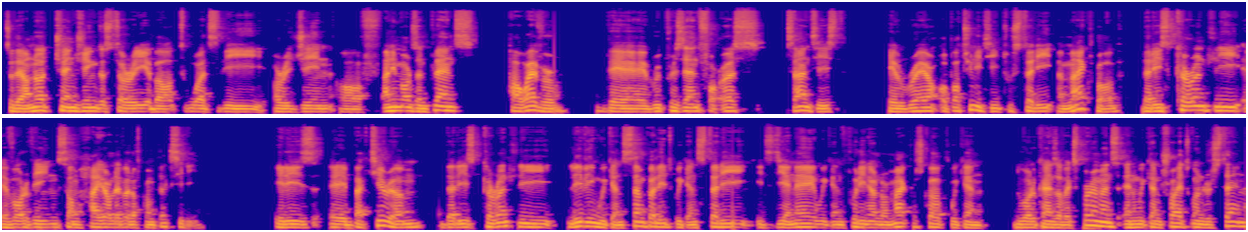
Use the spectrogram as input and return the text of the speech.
So they are not changing the story about what's the origin of animals and plants. However, they represent for us scientists a rare opportunity to study a microbe that is currently evolving some higher level of complexity. It is a bacterium that is currently living. We can sample it, we can study its DNA, we can put it under a microscope, we can do all kinds of experiments, and we can try to understand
